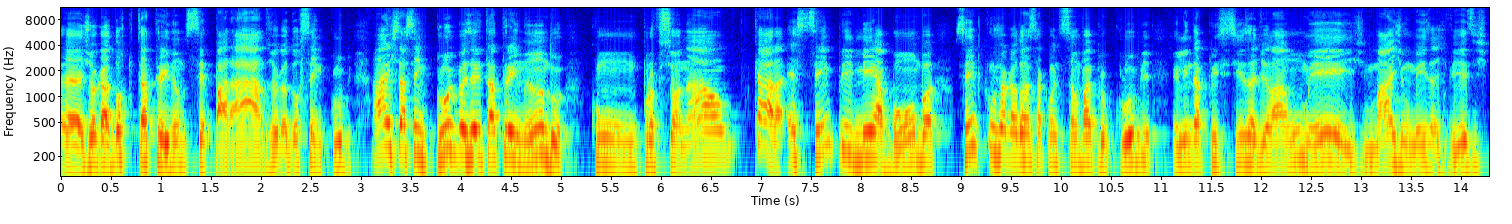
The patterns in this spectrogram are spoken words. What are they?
É, jogador que está treinando separado, jogador sem clube. Ah, está sem clube, mas ele está treinando com um profissional. Cara, é sempre meia bomba. Sempre que um jogador nessa condição vai para o clube, ele ainda precisa de lá um mês, mais de um mês às vezes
